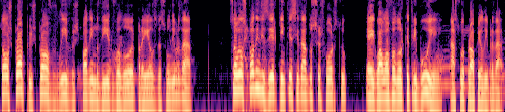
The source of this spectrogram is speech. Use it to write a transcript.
Só os próprios povos livres podem medir o valor para eles da sua liberdade. Só eles podem dizer que a intensidade do seu esforço é igual ao valor que atribuem à sua própria liberdade.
